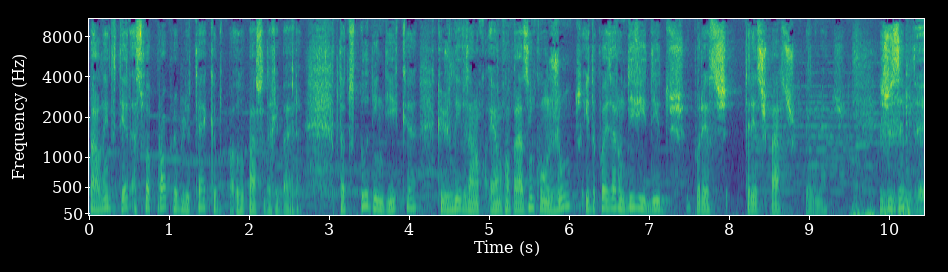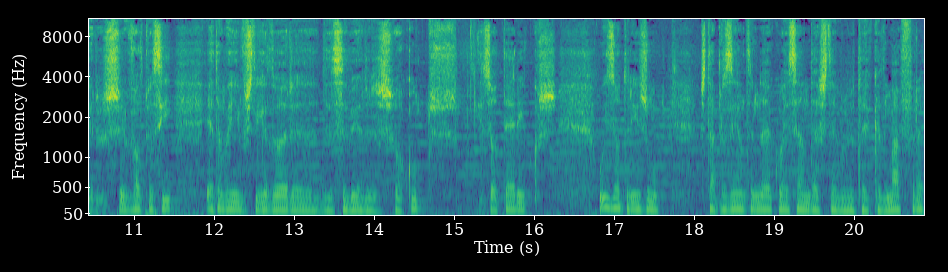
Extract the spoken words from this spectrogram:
para além de ter a sua própria biblioteca do Passo da Ribeira. Portanto, tudo indica que os livros eram, eram comprados em conjunto e depois eram divididos por esses três espaços, pelo menos. José Medeiros, volto a si, é também investigador eh, de saberes ocultos, esotéricos. O esoterismo está presente na coleção desta Biblioteca de Mafra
